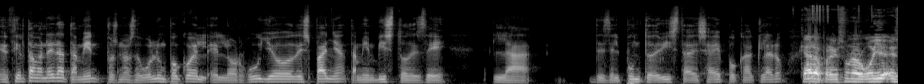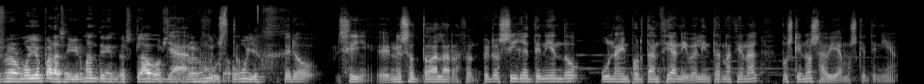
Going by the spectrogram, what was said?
en cierta manera también pues nos devuelve un poco el, orgullo de España, también visto desde la desde el punto de vista de esa época, claro. Claro, porque es un orgullo, es un orgullo para seguir manteniendo esclavos, ya, no es mucho orgullo. Pero sí, en eso toda la razón. Pero sigue teniendo una importancia a nivel internacional, pues que no sabíamos que tenía.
